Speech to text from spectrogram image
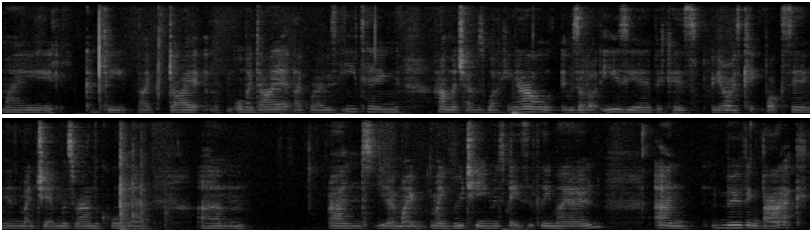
my complete like diet, or my diet, like what I was eating, how much I was working out. It was a lot easier because you know I was kickboxing and my gym was around the corner, um, and you know my my routine was basically my own. And moving back,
